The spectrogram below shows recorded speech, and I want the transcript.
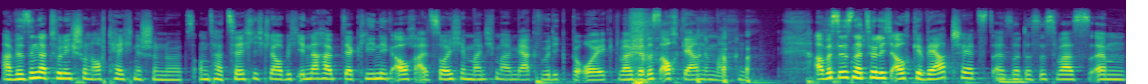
Aber wir sind natürlich schon auch technische Nerds und tatsächlich, glaube ich, innerhalb der Klinik auch als solche manchmal merkwürdig beäugt, weil wir das auch gerne machen. Aber es ist natürlich auch gewertschätzt. Also das ist was, ähm,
